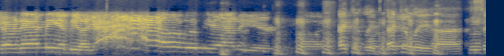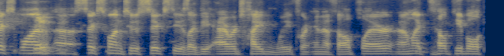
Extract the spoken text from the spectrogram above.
coming at me and be like, ah, let me out of here. technically, technically, uh, six one, uh, six one, two sixty is like the average height and weight for an NFL player. And I like to tell people,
